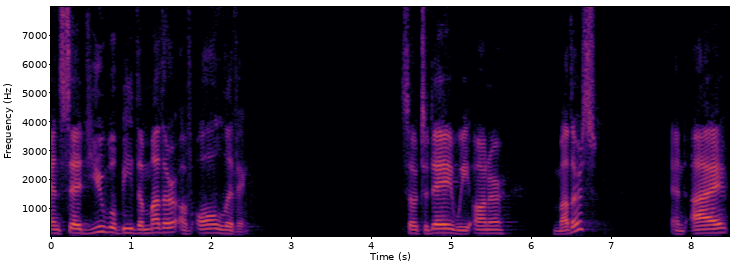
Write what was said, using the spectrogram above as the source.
and said, You will be the mother of all living. So today we honor mothers, and I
